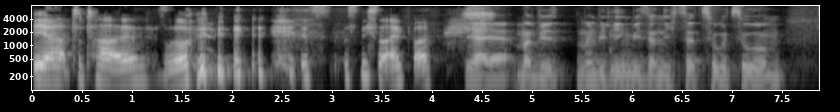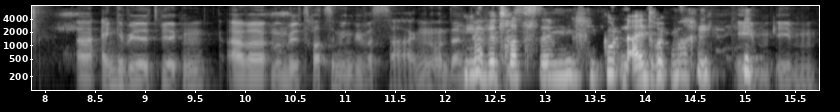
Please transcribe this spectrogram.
Ja, total. So. ist, ist nicht so einfach. Ja, ja, man will, man will irgendwie so nicht so zu, zu äh, eingebildet wirken, aber man will trotzdem irgendwie was sagen und dann. Man will trotzdem einen guten Eindruck machen. Eben, eben.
